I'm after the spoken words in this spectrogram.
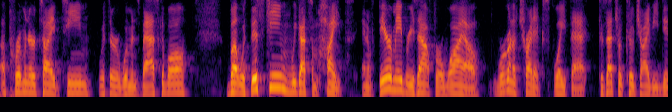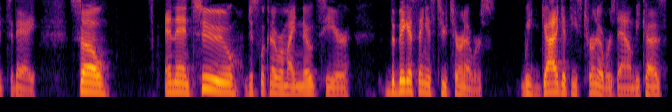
a perimeter type team with their women's basketball. But with this team, we got some height. And if Dara Mabrey's out for a while, we're going to try to exploit that because that's what Coach Ivey did today. So and then two, just looking over my notes here, the biggest thing is two turnovers. We got to get these turnovers down because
